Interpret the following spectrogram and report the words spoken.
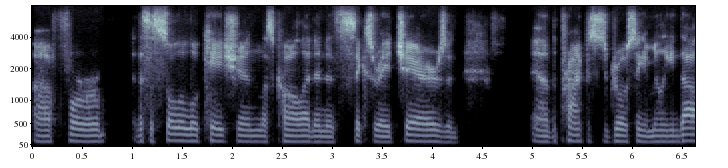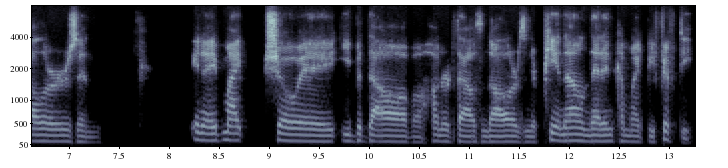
uh, for that's a solo location, let's call it, and it's six or eight chairs, and uh, the practice is grossing a million dollars, and you know it might show a EBITDA of a hundred thousand dollars, and your P and L net income might be fifty.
